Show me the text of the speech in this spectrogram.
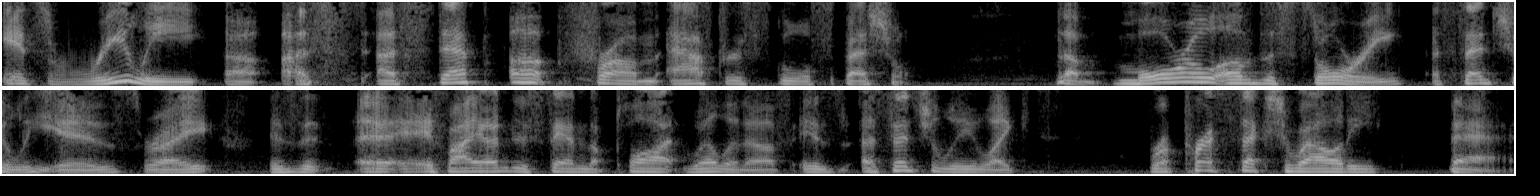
it's really a a a step up from after school special. The moral of the story essentially is right is that if I understand the plot well enough, is essentially like repressed sexuality bad.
